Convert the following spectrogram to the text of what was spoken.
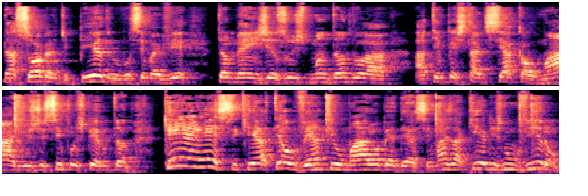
da sogra de Pedro, você vai ver também Jesus mandando a, a tempestade se acalmar e os discípulos perguntando: quem é esse que até o vento e o mar obedecem? Mas aqui eles não viram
